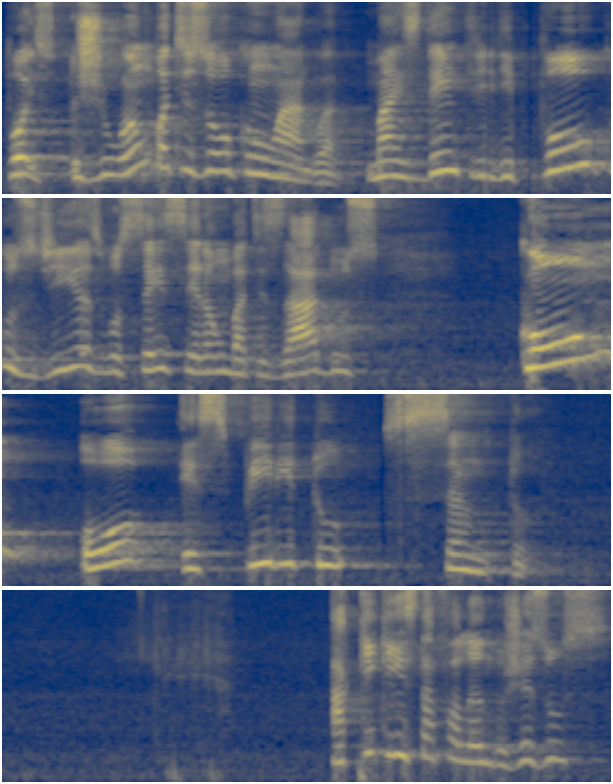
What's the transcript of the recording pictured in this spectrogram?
Pois João batizou com água, mas dentro de poucos dias vocês serão batizados com o Espírito Santo. Aqui quem está falando? Jesus.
